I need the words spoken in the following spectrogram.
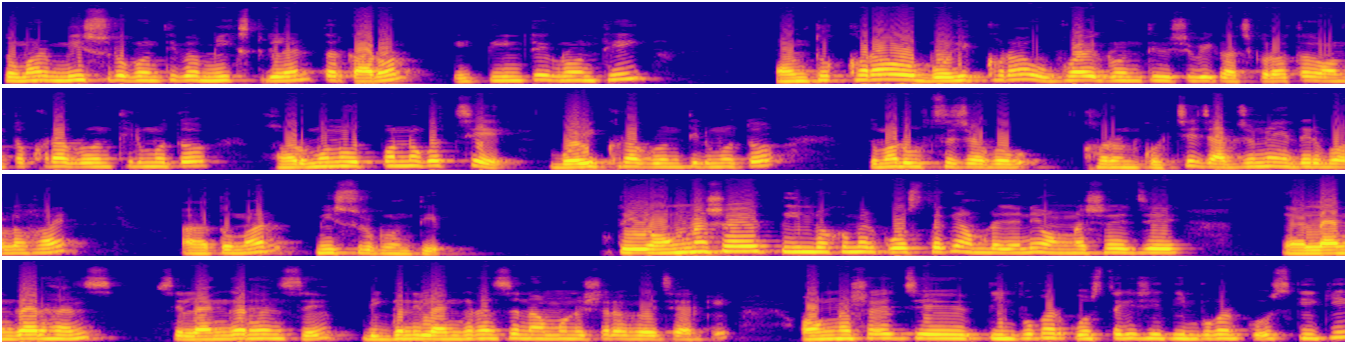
তোমার মিশ্র গ্রন্থি বা মিক্সড গ্ল্যান্ড তার কারণ এই তিনটে গ্রন্থি অন্তঃক্ষরা ও বহিঃক্ষরা উভয় গ্রন্থি হিসেবে কাজ করে। অর্থাৎ অন্তঃক্ষরা গ্রন্থির মতো হরমোন উৎপন্ন করছে, বহিঃক্ষরা গ্রন্থির মতো তোমার উৎসেচক ক্ষরণ করছে, যার জন্য এদের বলা হয় তোমার মিশ্র গ্রন্থি। তো এই অগ্নাশয়ে তিন রকমের কোষ থাকে আমরা জানি অগ্নাশয়ে যে ল্যাঙ্গার হ্যান্স সেই ল্যাঙ্গার হ্যান্সে বিজ্ঞানী ল্যাঙ্গার হ্যান্সের নাম অনুসারে হয়েছে আর কি। অগ্নাশয়ের যে তিন প্রকার কোষ থাকে, সেই তিন প্রকার কোষ কি কি?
